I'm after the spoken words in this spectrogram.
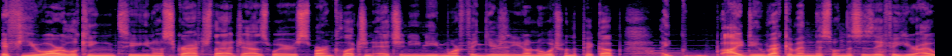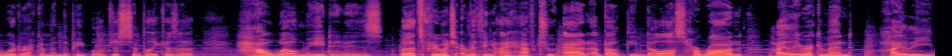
if you are looking to, you know, scratch that Jazwares Spartan Collection itch and you need more figures and you don't know which one to pick up, I, I do recommend this one. This is a figure I would recommend the people just simply because of how well made it is. But that's pretty much everything I have to add about the Belos Heran. Highly recommend, highly,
